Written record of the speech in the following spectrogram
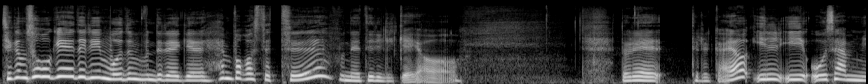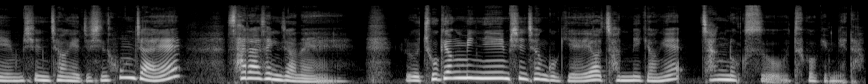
지금 소개해드린 모든 분들에게 햄버거 세트 보내드릴게요. 노래 들을까요? 1253님 신청해주신 홍자의 살아생전에. 그리고 조경민님 신청곡이에요. 전미경의 장록수 두 곡입니다.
